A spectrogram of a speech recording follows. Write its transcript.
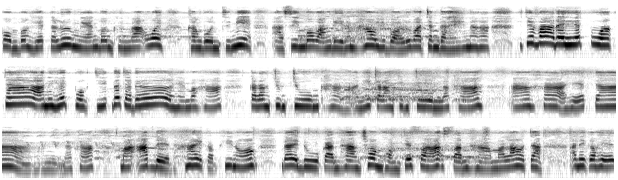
ก้มเบิงเฮ็ดแต่ลืมแงนเบิงขึ้นว่าโอ้ยข้างบนสิมีอ่าสิ่งบ่หวังดีน้ำเฮาอยู่บ่หรือว่าจังใดนะคะที่จะว่าได้เฮ็ดปวกจ้า อันนี้เฮ็ดปวกจิกเด้จ้าเด้อเห็นบ่คะกำลังจุมๆค่ะ อันนี้กำลังจุมๆนะคะอ่าค่ะเฮ็ดจ้าอันนี้นะคะ มาอัปเดตให้กับพี่น้องได้ดูกันทางช่องของเจ๊ฟ้าสรรหามาเล่าจ้าอันนี้ก็เฮ็ด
